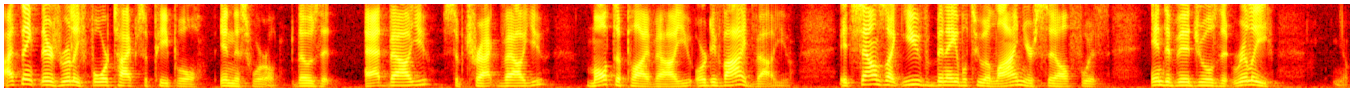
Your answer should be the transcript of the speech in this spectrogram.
I think there's really four types of people in this world those that add value, subtract value, multiply value, or divide value. It sounds like you've been able to align yourself with individuals that really you know,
